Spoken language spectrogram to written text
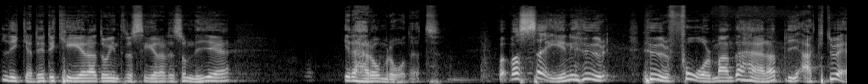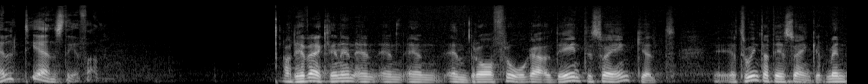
lika dedikerade och intresserade som ni är i det här området. Va vad säger ni? Hur, hur får man det här att bli aktuellt igen, Stefan? Ja, det är verkligen en, en, en, en, bra fråga. Det är inte så enkelt. Jag tror inte att det är så enkelt. Men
